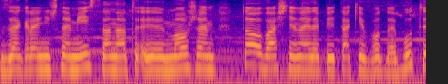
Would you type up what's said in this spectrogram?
zagraniczne miejsca nad y, morzem, to właśnie najlepiej takie wodne buty.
